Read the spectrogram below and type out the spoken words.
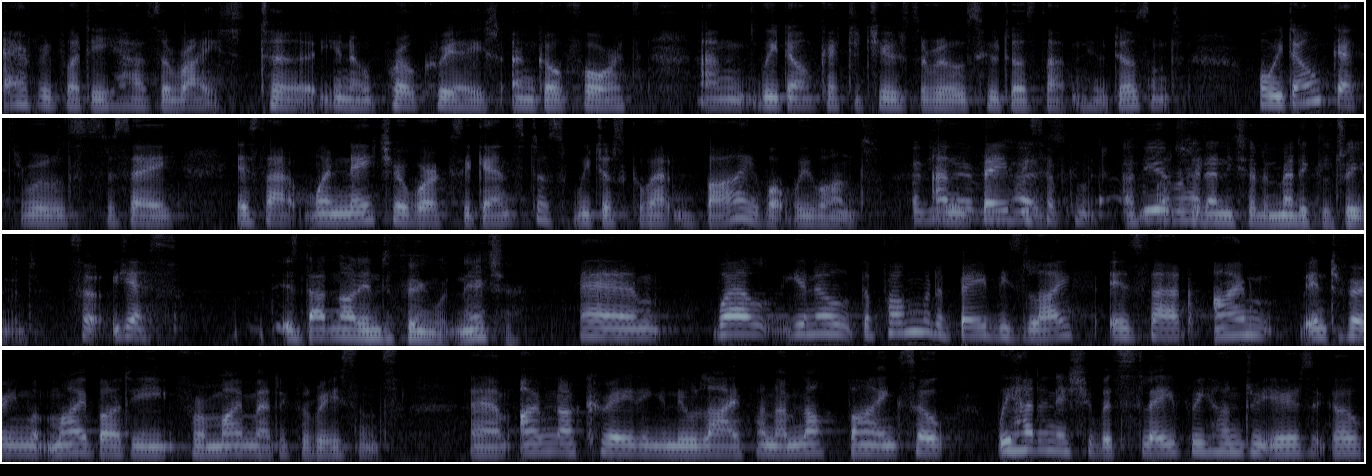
everybody has a right to, you know, procreate and go forth, and we don't get to choose the rules who does that and who doesn't. What we don't get the rules to say is that when nature works against us, we just go out and buy what we want. Have you and ever babies had, have come. have you ever had any sort of medical treatment? So yes. Is that not interfering with nature? Um, well, you know, the problem with a baby's life is that I'm interfering with my body for my medical reasons. Um, I'm not creating a new life and I'm not buying. So we had an issue with slavery 100 years ago.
